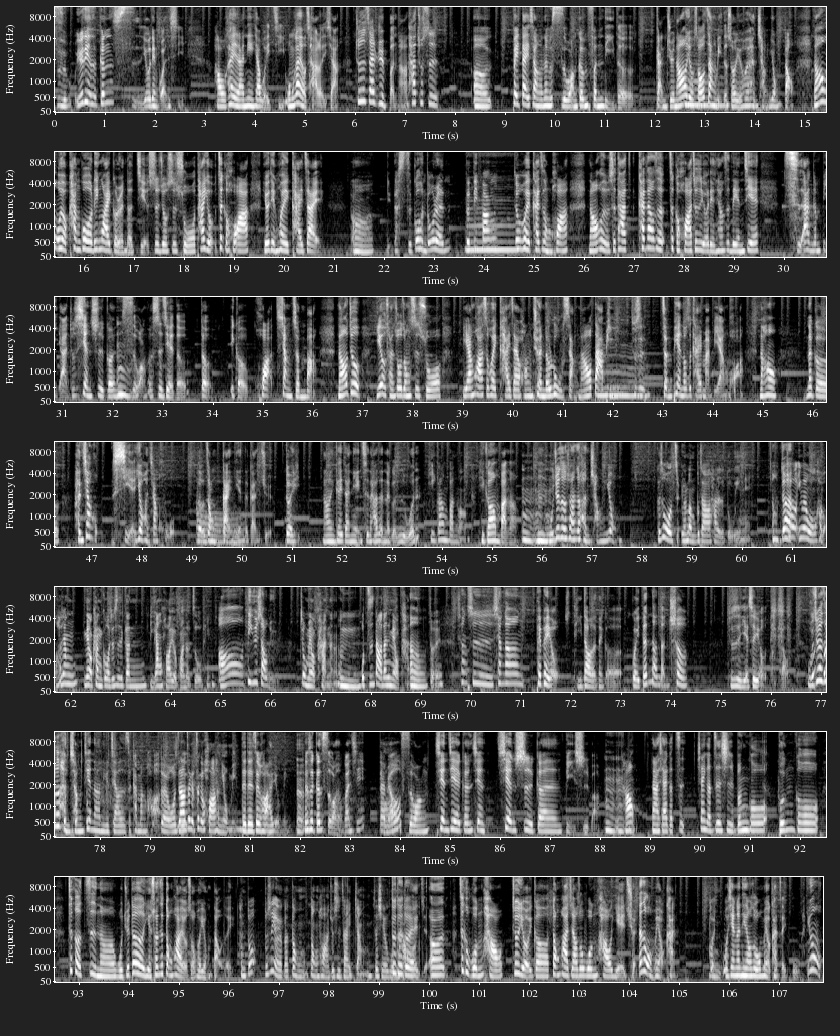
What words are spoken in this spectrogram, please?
死有点跟死有点关系。好，我可以来念一下维基。我们刚才有查了一下，就是在日本啊，他就是呃被带上了那个死亡跟分离的感觉，然后有时候葬礼的时候也会很常用到。嗯、然后我有看过另外一个人的解释，就是说他有这个花有点会开在嗯、呃、死过很多人的地方，就会开这种花。嗯、然后或者是他看到这这个花，就是有点像是连接。此岸跟彼岸，就是现世跟死亡的世界的、嗯、的一个画象征吧。然后就也有传说中是说，彼岸花是会开在黄泉的路上，然后大批就是整片都是开满彼岸花，然后那个很像血又很像火的这种概念的感觉。哦、对，然后你可以再念一次它的那个日文。彼岸花呢？彼岸花呢？嗯嗯，我觉得这个算是很常用。可是我原本不知道它的读音呢。哦，对啊，就因为我好好像没有看过，就是跟彼岸花有关的作品。哦，地狱少女就没有看啊。嗯，我知道，但是没有看。嗯，对，像是像刚刚佩佩有提到的那个鬼灯的冷彻，就是也是有提到。我觉得这个很常见啊，你只要是看漫画，对，我知道这个这个花很有名。对对，这个花很有名，嗯，就是跟死亡有关系，代表死亡现界跟现。现世跟彼世吧，嗯嗯，好，那下一个字，下一个字是文豪，文豪这个字呢，我觉得也算是动画有时候会用到的，很多不是有一个动动画就是在讲这些文豪，对对对，呃，这个文豪就有一个动画叫做《文豪野犬》，但是我没有看，对、嗯、我先跟听众说我没有看这一部，因为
